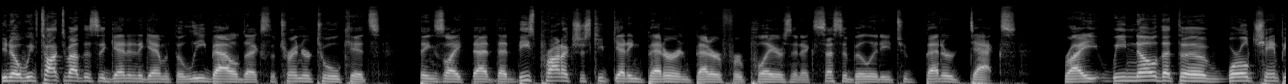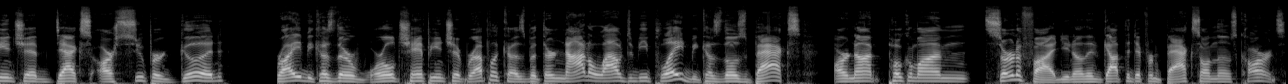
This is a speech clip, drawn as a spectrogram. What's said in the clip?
You know, we've talked about this again and again with the league battle decks, the trainer toolkits things like that that these products just keep getting better and better for players and accessibility to better decks right we know that the world championship decks are super good right? Because they're world championship replicas but they're not allowed to be played because those backs are not pokemon certified you know? They've got the different backs on those cards.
